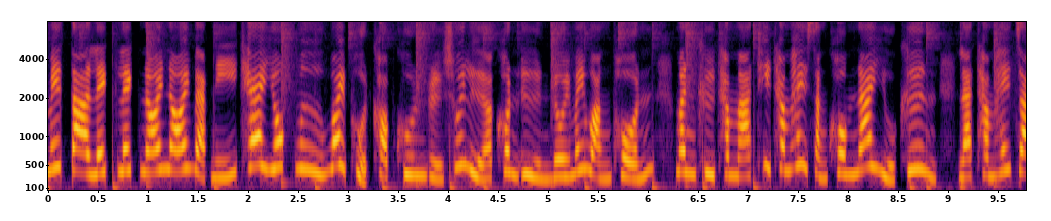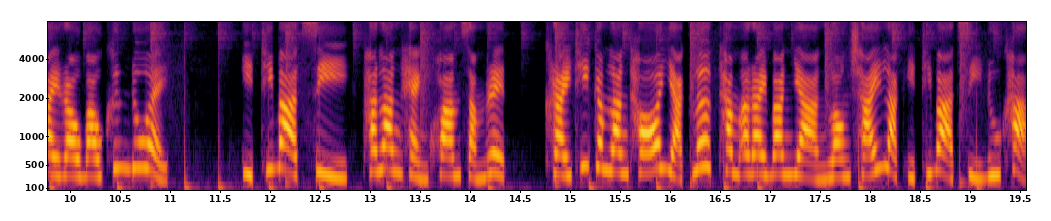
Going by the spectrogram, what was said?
เมตตาเล็กๆ น้อยๆ แบบนี้แค่ยกมือไหว้ผูดขอบคุณหรือช่วยเหลือคนอื่นโดยไม่หวังผล มันคือธรรมะที่ทำให้สังคมน่าอยู่ขึ้น และทำให้ใจเราเบาขึ้นด้วย อิทธิบาท 4 พลังแห่งความสำเร็จ ใครที่กำลังท้ออยากเลิกทำอะไรบางอย่างลองใช้หลักอิทธิบาท 4 ดูค่ะ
